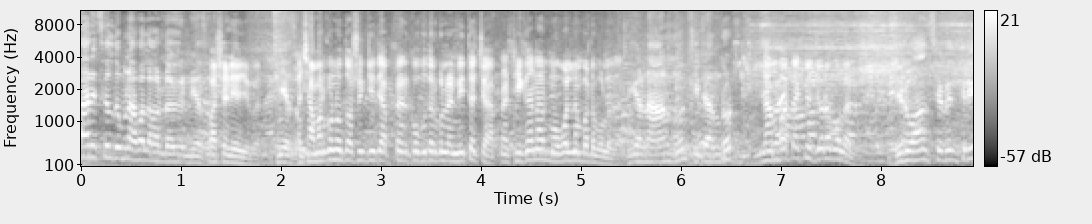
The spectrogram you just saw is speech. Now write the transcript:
পারি সেল না আবার আবার লগে নিয়ে যাব বাসায় নিয়ে যাবেন আচ্ছা আমার কোনো দর্শক যদি আপনার কবুতরগুলো নিতে চায় আপনার ঠিকানা আর মোবাইল নাম্বারটা বলে দেন। ঠিক আছে নারায়ণগঞ্জ চিটান রোড। নাম্বারটা একটু জোরে বলেন। Zero one seven three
